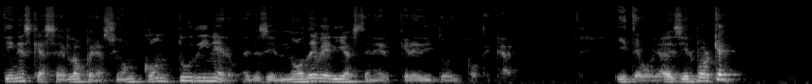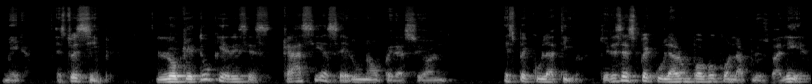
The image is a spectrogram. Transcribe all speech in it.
tienes que hacer la operación con tu dinero, es decir, no deberías tener crédito hipotecario. Y te voy a decir por qué. Mira, esto es simple. Lo que tú quieres es casi hacer una operación especulativa. Quieres especular un poco con la plusvalía.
